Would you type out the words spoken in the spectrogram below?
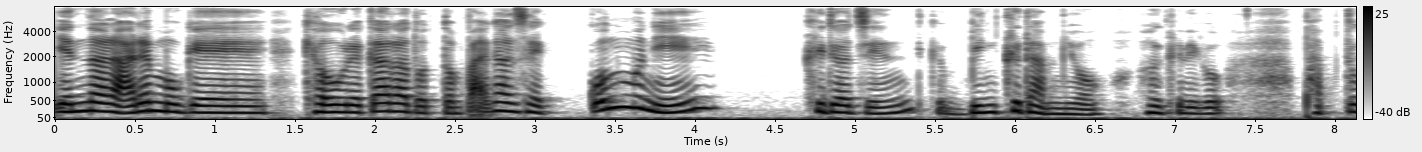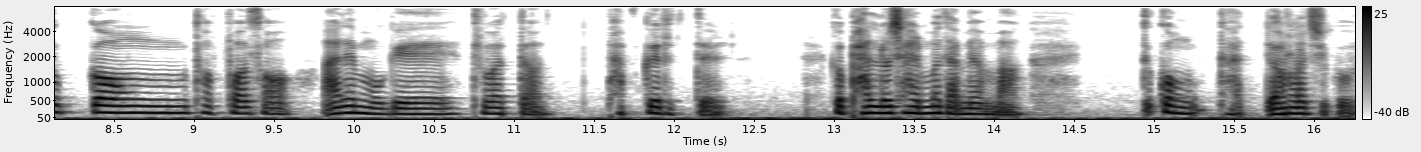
옛날 아랫목에 겨울에 깔아뒀던 빨간색 꽃무늬 그려진 그 밍크 담요. 그리고 밥 뚜껑 덮어서 아랫목에 두었던 밥그릇들. 그 발로 잘못하면 막 뚜껑 다 열어지고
